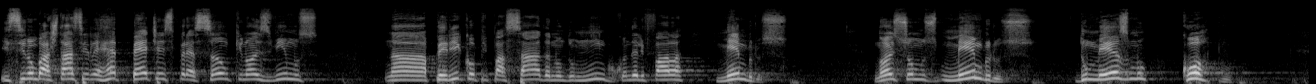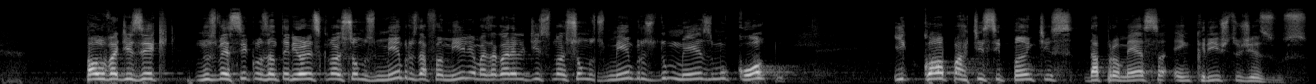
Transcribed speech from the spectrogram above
E se não bastasse, ele repete a expressão que nós vimos na perícope passada, no domingo, quando ele fala membros. Nós somos membros do mesmo corpo. Paulo vai dizer que nos versículos anteriores que nós somos membros da família, mas agora ele diz que nós somos membros do mesmo corpo e coparticipantes da promessa em Cristo Jesus.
